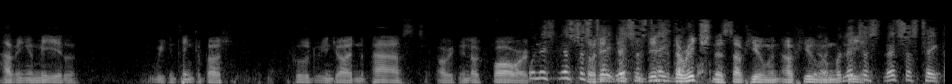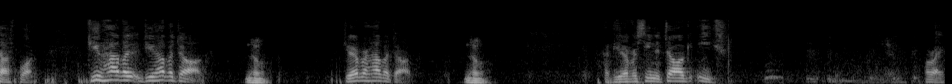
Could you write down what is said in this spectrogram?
having a meal. We can think about food we enjoyed in the past, or we can look forward. Well, let's, let's just take. this, is, just this take is the richness of human of No, let's just let's just take that one. Do you have a Do you have a dog? No, Do you ever have a dog? no. Have you ever seen a dog eat? All right.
